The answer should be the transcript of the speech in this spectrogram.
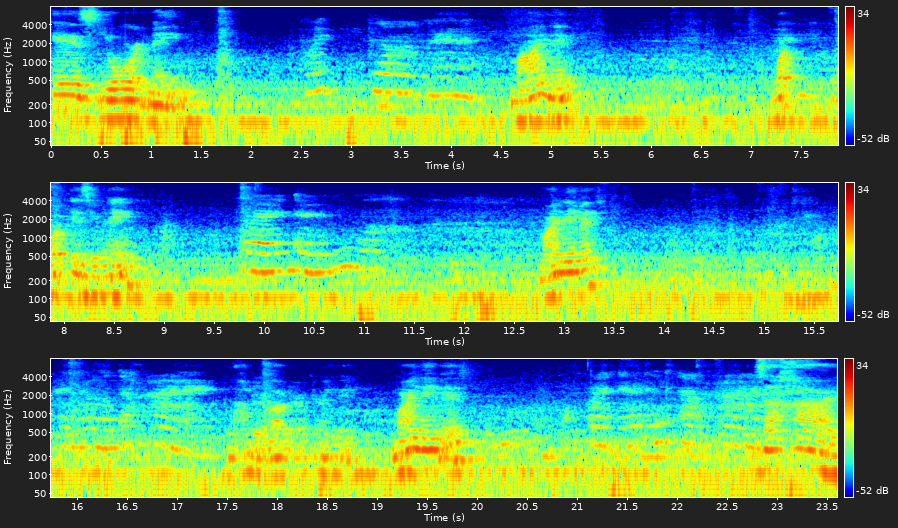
is your name? What's your name? My name. What what is your name? My name My name is louder, louder. I can hear you. My name is My name is Gia Khải.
